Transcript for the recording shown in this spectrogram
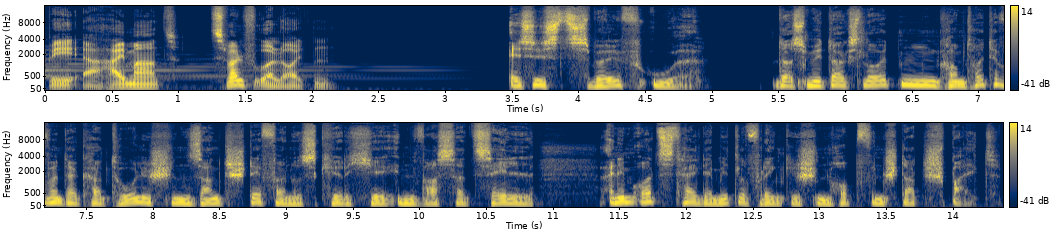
BR Heimat, 12 Uhr läuten. Es ist 12 Uhr. Das Mittagsläuten kommt heute von der katholischen St. Stephanuskirche in Wasserzell, einem Ortsteil der mittelfränkischen Hopfenstadt Spalt.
